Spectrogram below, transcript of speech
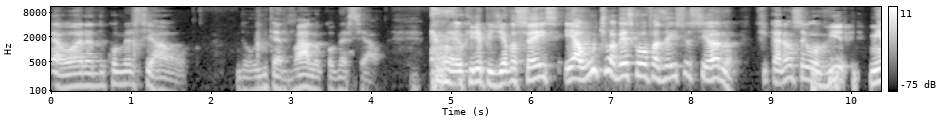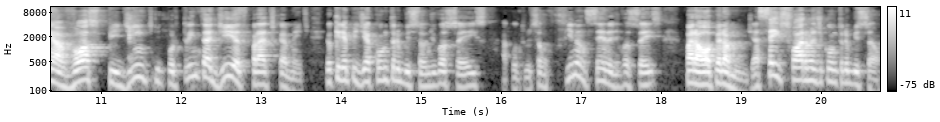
É hora do comercial do intervalo comercial. eu queria pedir a vocês, e é a última vez que eu vou fazer isso esse ano, ficarão sem ouvir minha voz pedinte por 30 dias praticamente. Eu queria pedir a contribuição de vocês, a contribuição financeira de vocês para a Opera Mundi. Há seis formas de contribuição.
